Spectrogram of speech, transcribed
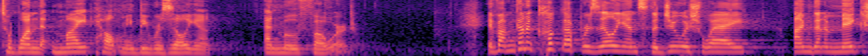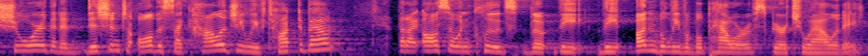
to one that might help me be resilient and move forward? If I'm going to cook up resilience the Jewish way, I'm going to make sure that in addition to all the psychology we've talked about, that I also includes the, the, the unbelievable power of spirituality.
